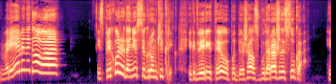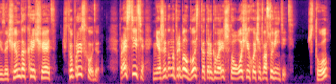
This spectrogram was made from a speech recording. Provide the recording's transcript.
«Временный глава!» Из прихожей донесся громкий крик, и к двери Тео подбежал взбудораженный слуга. И зачем так кричать? Что происходит? «Простите, неожиданно прибыл гость, который говорит, что очень хочет вас увидеть!» «Что?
